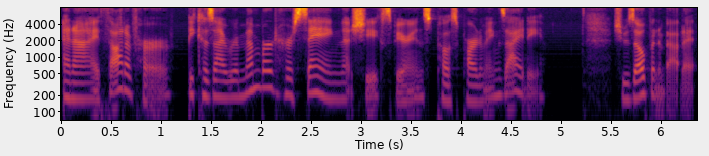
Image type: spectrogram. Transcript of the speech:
And I thought of her because I remembered her saying that she experienced postpartum anxiety. She was open about it.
